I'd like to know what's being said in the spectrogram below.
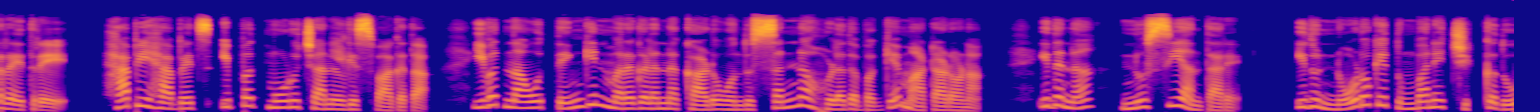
ರೈತರೇ ಹ್ಯಾಪಿ ಹ್ಯಾಬಿಟ್ಸ್ ಇಪ್ಪತ್ಮೂರು ಚಾನೆಲ್ಗೆ ಸ್ವಾಗತ. ಇವತ್ ನಾವು ತೆಂಗಿನ ಮರಗಳನ್ನ ಕಾಡೋ ಒಂದು ಸಣ್ಣ ಹುಳದ ಬಗ್ಗೆ ಮಾತಾಡೋಣ. ಇದನ್ನ ನುಸಿ ಅಂತಾರೆ. ಇದು ನೋಡೋಕೆ ತುಂಬಾನೇ ಚಿಕ್ಕದು,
